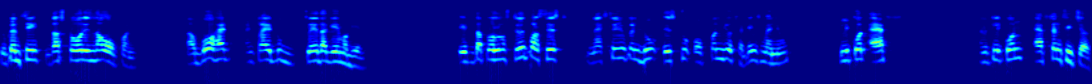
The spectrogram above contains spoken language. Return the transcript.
You can see the store is now open. Now go ahead and try to play the game again. If the problem still persists, next thing you can do is to open your settings menu, click on apps and click on apps and features.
